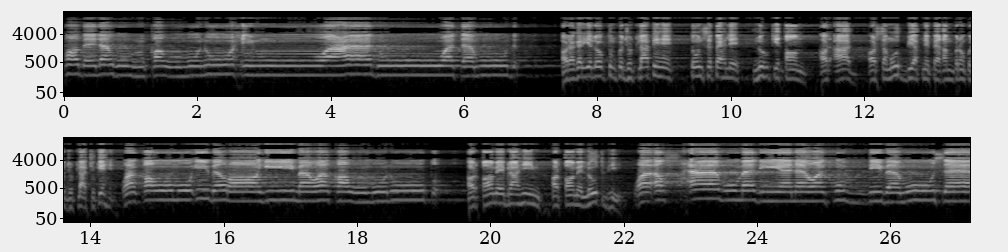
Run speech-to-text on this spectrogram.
قَبْلَهُمْ قَوْمُ نُوحٍ وَعَادٌ وَثَمُودٌ۔ اور اگر یہ لوگ تم کو جھٹلاتے ہیں تو ان سے پہلے نوح کی قوم اور عاد اور سمود بھی اپنے پیغمبروں کو جھٹلا چکے ہیں۔ وَقَوْمُ إِبْرَاهِيمَ وَقَوْمُ لُوطٍ۔ اور قوم ابراہیم اور قوم لوت بھی۔ وَأَصْحَابُ مَدْيَنَ وَكُذِّبَ مُوسَى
